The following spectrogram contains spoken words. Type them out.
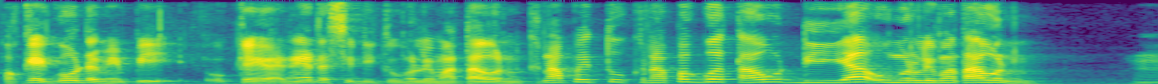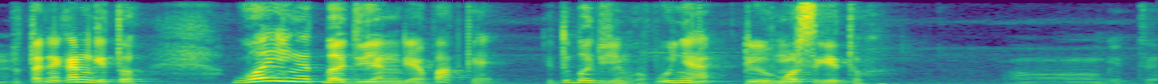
oke gua udah mimpi. Oke ini ada si Diku umur lima tahun. Kenapa itu? Kenapa gua tahu dia umur lima tahun? Hmm. pertanyaan kan gitu. Gua inget baju yang dia pakai. Itu baju yang gua punya di umur segitu. Oh gitu.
